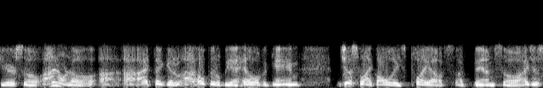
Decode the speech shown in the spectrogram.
year. So I don't know. I, I think it. I hope it'll be a hell of a game, just like all these playoffs have been. So I just,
